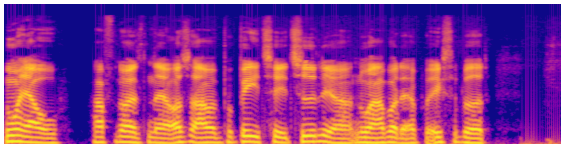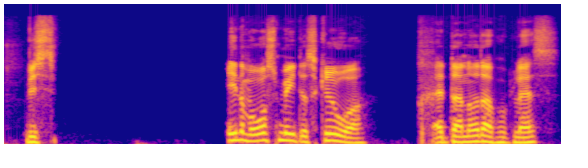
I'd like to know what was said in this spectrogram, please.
nu har jeg jo haft fornøjelsen af også at arbejde på BT tidligere, nu arbejder jeg på Ekstrabladet. Hvis en af vores medier skriver, at der er noget, der er på plads,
